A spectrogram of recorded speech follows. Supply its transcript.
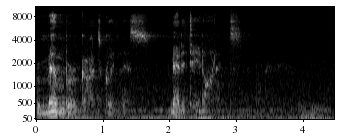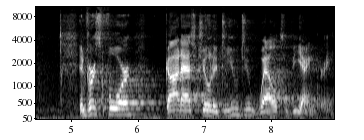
Remember God's goodness, meditate on it. In verse 4, God asked Jonah, Do you do well to be angry?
